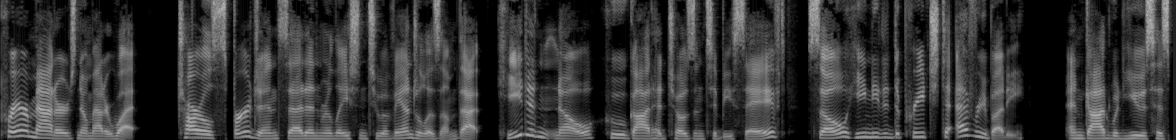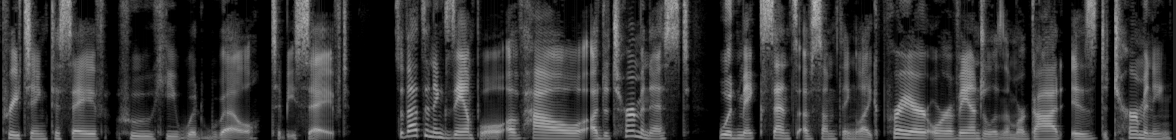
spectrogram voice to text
prayer matters no matter what. Charles Spurgeon said in relation to evangelism that he didn't know who God had chosen to be saved, so he needed to preach to everybody. And God would use his preaching to save who he would will to be saved. So that's an example of how a determinist would make sense of something like prayer or evangelism, where God is determining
